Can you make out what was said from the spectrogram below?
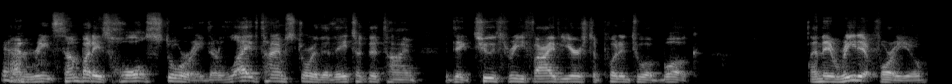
Yeah. and read somebody's whole story, their lifetime story that they took the time to take two, three, five years to put into a book, and they read it for you,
